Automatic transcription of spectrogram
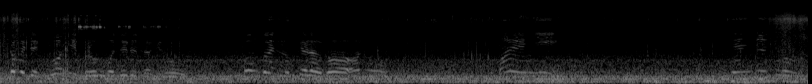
3日目で詳しいブログが出るんだけど今回のキャラがあの前に戦術士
